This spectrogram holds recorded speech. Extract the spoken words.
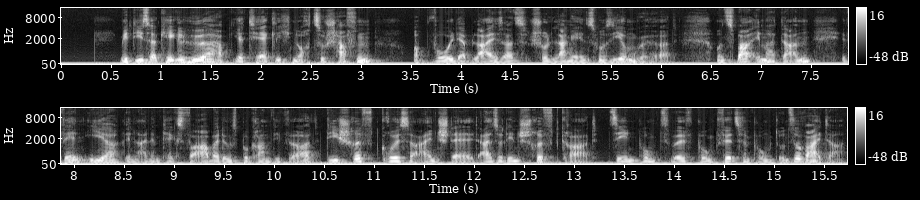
Mit dieser Kegelhöhe habt ihr täglich noch zu schaffen obwohl der Bleisatz schon lange ins Museum gehört. Und zwar immer dann, wenn ihr in einem Textverarbeitungsprogramm wie Word die Schriftgröße einstellt, also den Schriftgrad 10 Punkt, 12 Punkt, 14 Punkt und so weiter.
